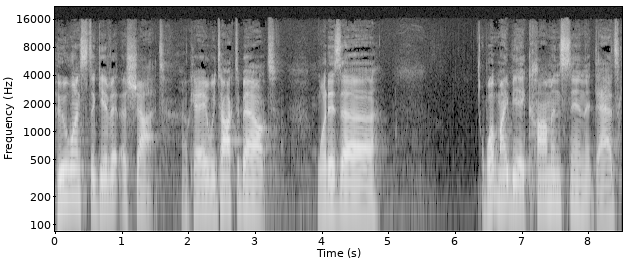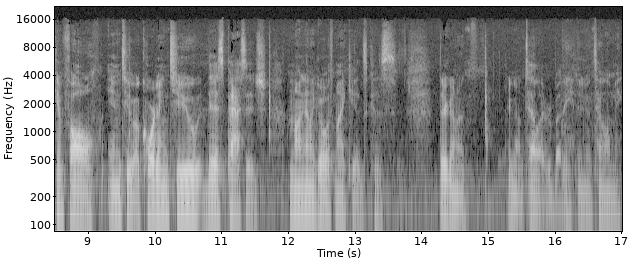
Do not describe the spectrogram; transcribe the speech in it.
who wants to give it a shot? Okay, we talked about what is a what might be a common sin that dads can fall into according to this passage. I'm not going to go with my kids cuz they're going to they're going to tell everybody. They're going to tell me.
